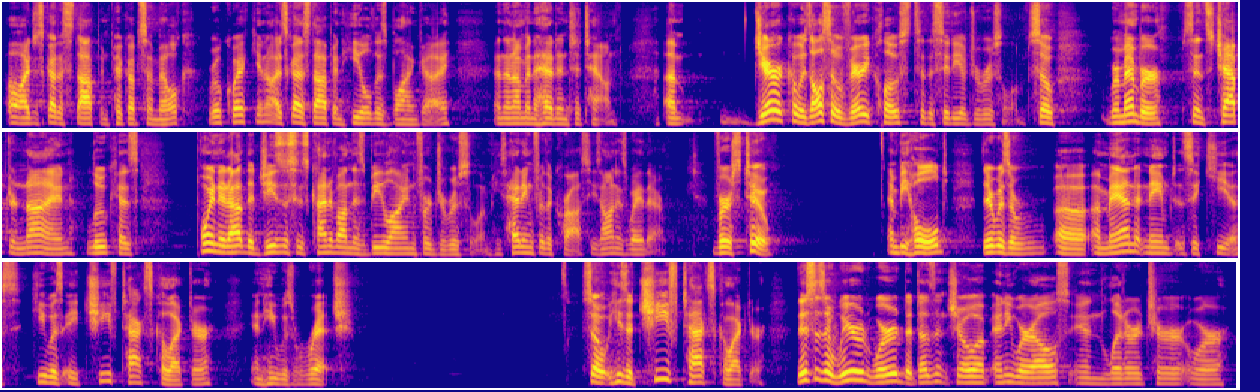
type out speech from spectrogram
oh, I just got to stop and pick up some milk real quick. You know, I just got to stop and heal this blind guy, and then I'm going to head into town. Um, Jericho is also very close to the city of Jerusalem. So remember, since chapter 9, Luke has pointed out that Jesus is kind of on this beeline for Jerusalem. He's heading for the cross, he's on his way there. Verse 2 And behold, there was a, uh, a man named Zacchaeus. He was a chief tax collector and he was rich. So he's a chief tax collector. This is a weird word that doesn't show up anywhere else in literature or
